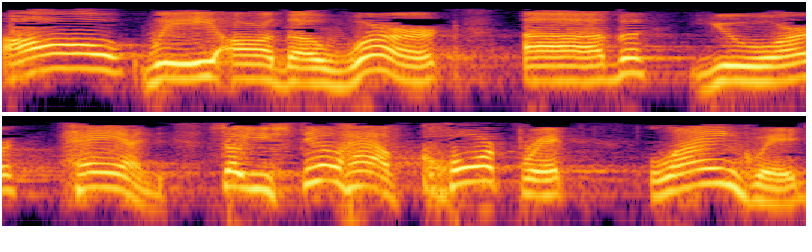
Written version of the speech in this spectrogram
all we are the work of your hand. So you still have corporate language,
